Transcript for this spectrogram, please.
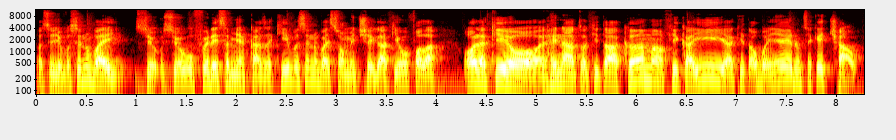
Ou seja, você não vai, se eu, se eu ofereço a minha casa aqui, você não vai somente chegar aqui e eu vou falar, olha aqui, ó, Renato, aqui tá a cama, fica aí, aqui tá o banheiro, não sei o que, tchau.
